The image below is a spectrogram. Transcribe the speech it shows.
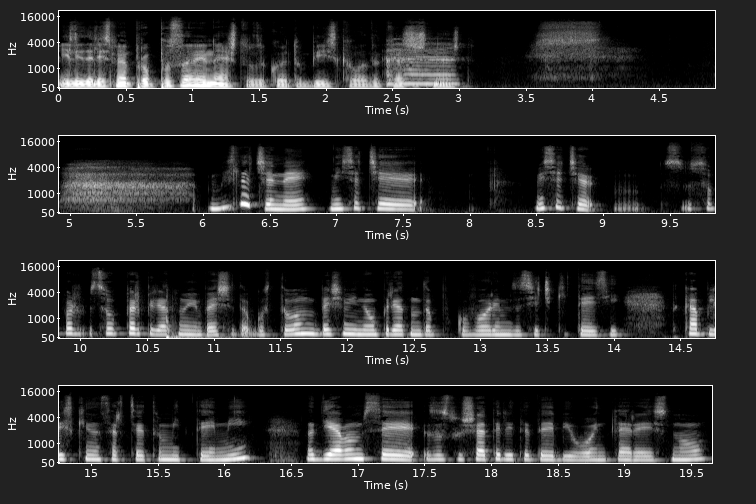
Или дали сме пропуснали нещо, за което би искала да кажеш а... нещо? Мисля, че не. Мисля, че мисля, че супер, супер приятно ми беше да гостувам. Беше ми много приятно да поговорим за всички тези така близки на сърцето ми теми. Надявам се за слушателите да е било интересно,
